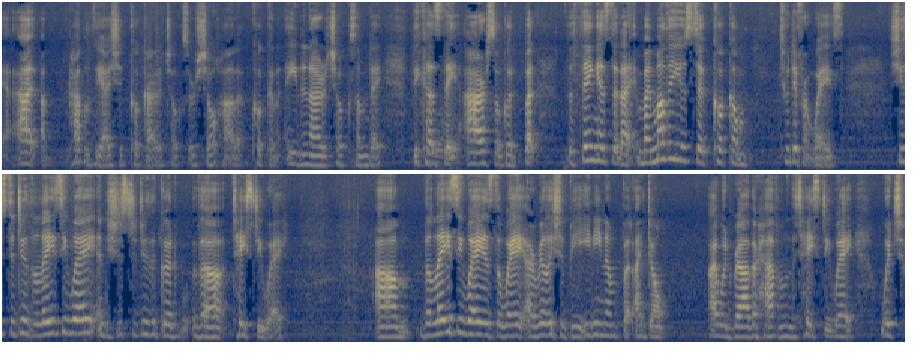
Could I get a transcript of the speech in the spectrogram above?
I, probably I should cook artichokes or show how to cook and eat an artichoke someday because they are so good. But the thing is that I my mother used to cook them two different ways. She used to do the lazy way and she used to do the good the tasty way. Um, the lazy way is the way I really should be eating them but I don't I would rather have them the tasty way, which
